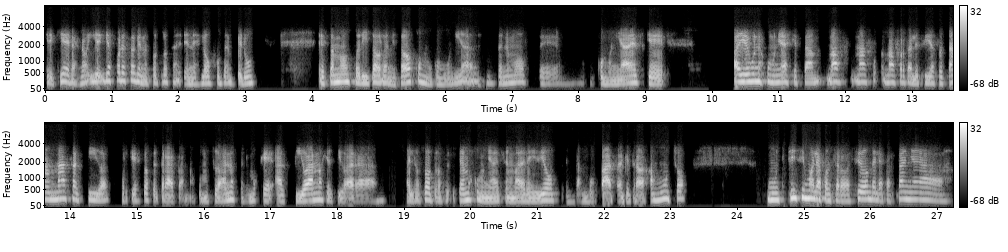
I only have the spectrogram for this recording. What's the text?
que, quieras, ¿no? Y, y, es por eso que nosotros en, Slow Food en Perú estamos ahorita organizados como comunidades. Tenemos eh, comunidades que, hay algunas comunidades que están más, más, más fortalecidas o están más activas, porque esto se trata, ¿no? Como ciudadanos tenemos que activarnos y activar a, a los otros. Tenemos comunidades en Madre de Dios, en Tambopata, que trabajan mucho muchísimo la conservación de la castaña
